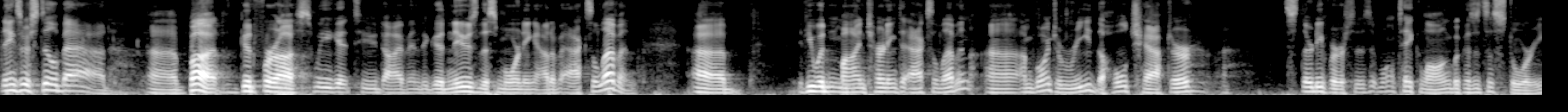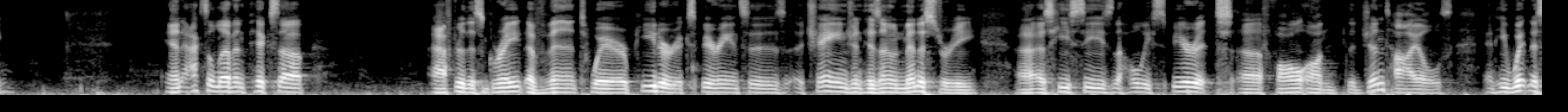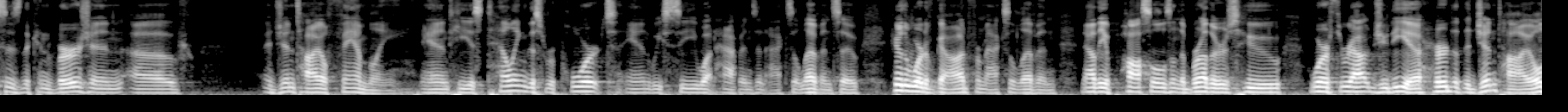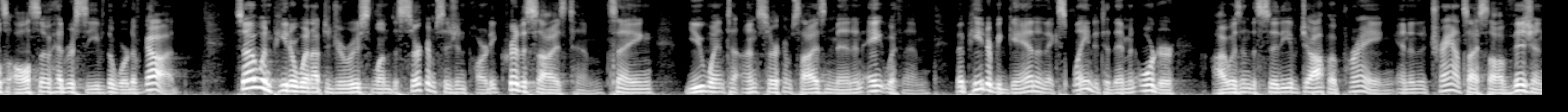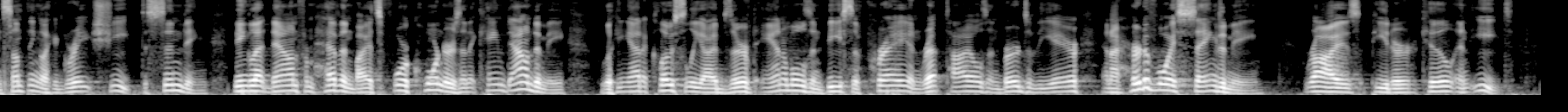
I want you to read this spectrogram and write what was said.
things are still bad. Uh, but good for us, we get to dive into good news this morning out of Acts 11. if you wouldn't mind turning to Acts 11, I'm going to read the whole chapter it's 30 verses. It won't take long because it's a story. And Acts 11 picks up after this great event where Peter experiences a change in his own ministry uh, as he sees the Holy Spirit uh, fall on the Gentiles and he witnesses the conversion of a Gentile family and he is telling this report, and we see what happens in Acts 11. So, hear the word of God from Acts 11. Now, the apostles and the brothers who were throughout Judea heard that the Gentiles also had received the word of God. So, when Peter went up to Jerusalem, the circumcision party criticized him, saying, You went to uncircumcised men and ate with them. But Peter began and explained it to them in order I was in the city of Joppa praying, and in a trance I saw a vision, something like a great sheet descending, being let down from heaven by its four corners, and it came down to me. Looking at it closely, I observed animals and beasts of prey, and reptiles and birds of the air, and I heard a voice saying to me, Rise, Peter, kill and eat.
